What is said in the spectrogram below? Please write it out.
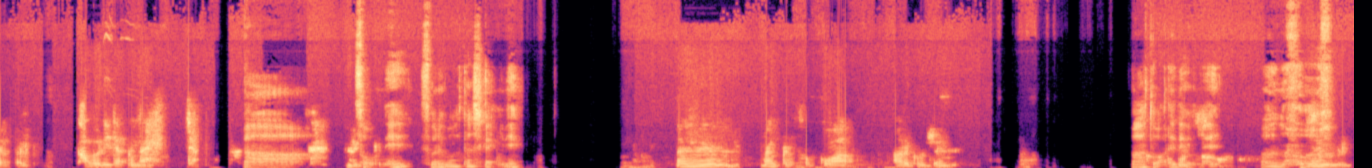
やっぱり、被りたくないじゃん。ああ、そうね。それは確かにね。うん。なんかそこはあるかもしれない。まあ、あとあれだよね。あの、うん。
